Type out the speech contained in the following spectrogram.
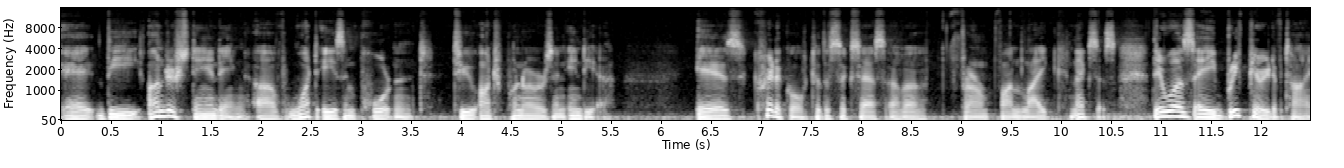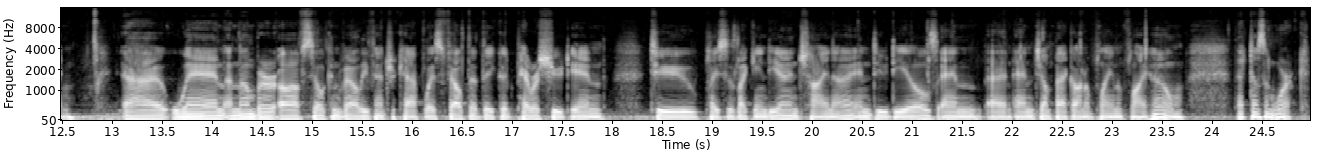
uh, the understanding of what is important to entrepreneurs in India is critical to the success of a firm fund like Nexus. There was a brief period of time uh, when a number of Silicon Valley venture capitalists felt that they could parachute in to places like India and China and do deals and, and, and jump back on a plane and fly home. That doesn't work.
